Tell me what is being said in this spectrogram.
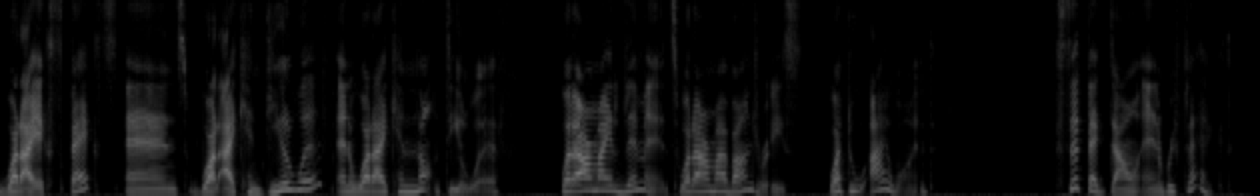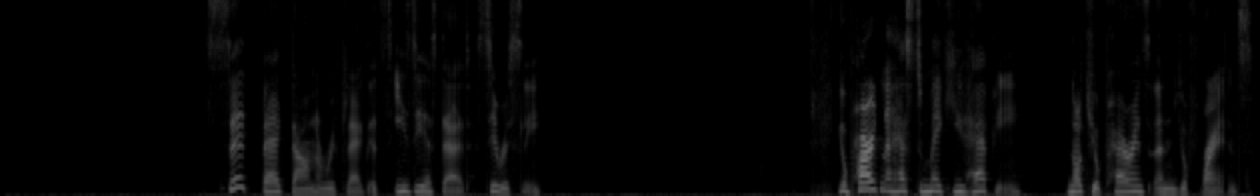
what I expect and what I can deal with and what I cannot deal with. What are my limits? What are my boundaries? What do I want? Sit back down and reflect. Sit back down and reflect. It's easy as that. Seriously. Your partner has to make you happy, not your parents and your friends.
